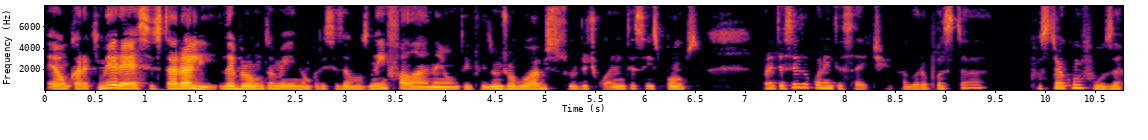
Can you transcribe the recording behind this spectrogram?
é um cara que merece estar ali. LeBron também não precisamos nem falar, né? Ontem fez um jogo absurdo de 46 pontos. 46 ou 47? Agora eu posso estar Posso estar confusa.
